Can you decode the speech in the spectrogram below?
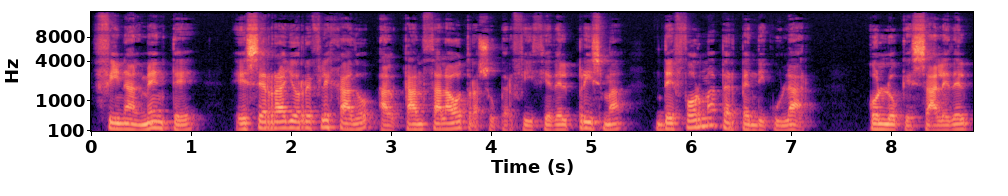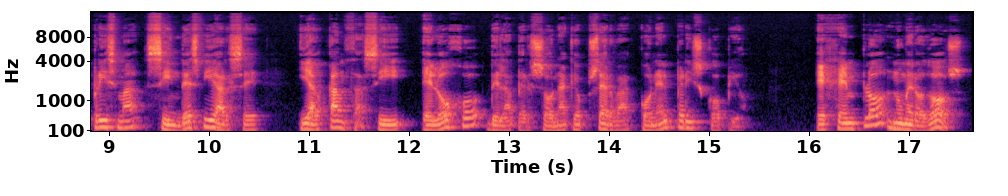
Finalmente, ese rayo reflejado alcanza la otra superficie del prisma de forma perpendicular, con lo que sale del prisma sin desviarse y alcanza así el ojo de la persona que observa con el periscopio. Ejemplo número 2.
